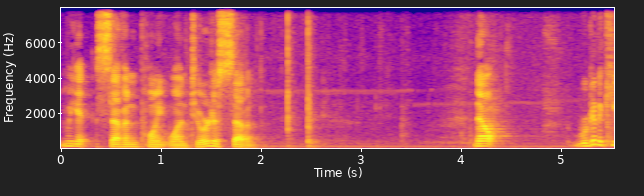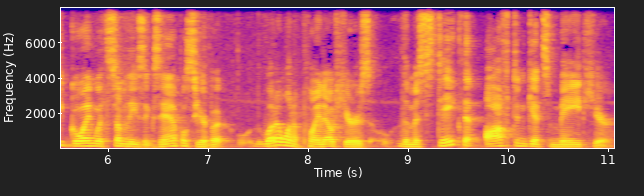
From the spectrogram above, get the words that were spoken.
We get 7.12, or just 7. Now, we're going to keep going with some of these examples here, but what I want to point out here is the mistake that often gets made here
